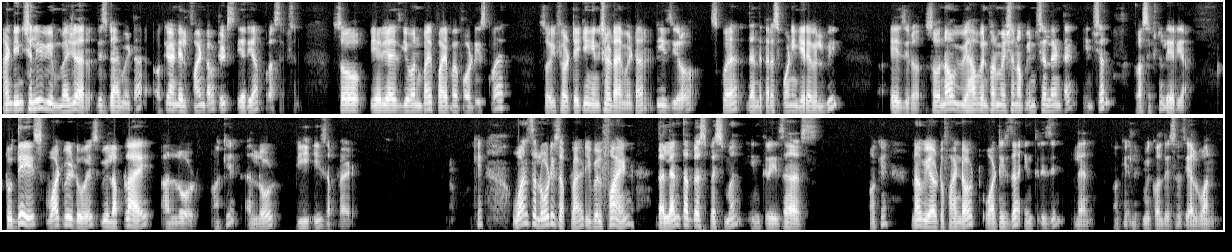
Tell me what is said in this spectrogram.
And initially we measure this diameter okay and we'll find out its area cross section. So area is given by pi by 4 d square. So if you are taking initial diameter d0 square then the corresponding area will be a0 so now we have information of initial length and initial cross sectional area to this what we do is we'll apply a load okay? A load p is applied. Okay? Once the load is applied you will find the length of the specimen increases. Okay? Now we have to find out what is the increase in length. Okay? Let me call this as l1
